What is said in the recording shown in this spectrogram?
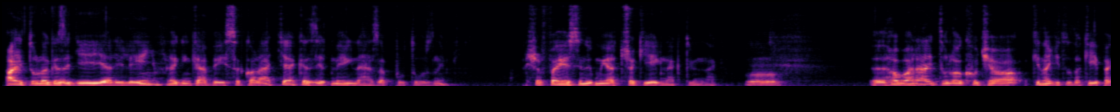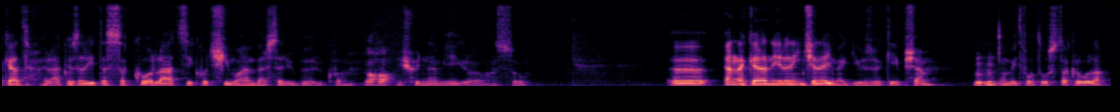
állítólag ez egy éjjeli lény, leginkább éjszaka látják, ezért még nehezebb fotózni. És a fehér színük miatt csak jégnek tűnnek. Ö, Habár állítólag, hogyha kinagyítod a képeket, ráközelítesz, akkor látszik, hogy sima emberszerű bőrük van, Aha. és hogy nem jégről van szó. Ö, ennek ellenére nincsen egy meggyőző kép sem, Uh-huh. amit fotóztak róla.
